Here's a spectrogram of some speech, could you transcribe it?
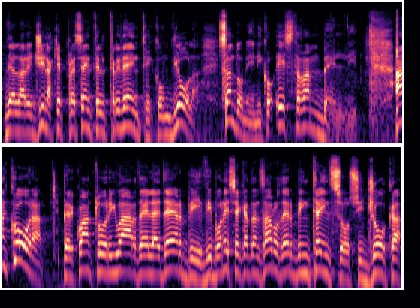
della Regina che presenta il tridente con Viola, San Domenico e Strambelli. Ancora per quanto riguarda il derby Vibonese-Catanzaro, derby intenso, si gioca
